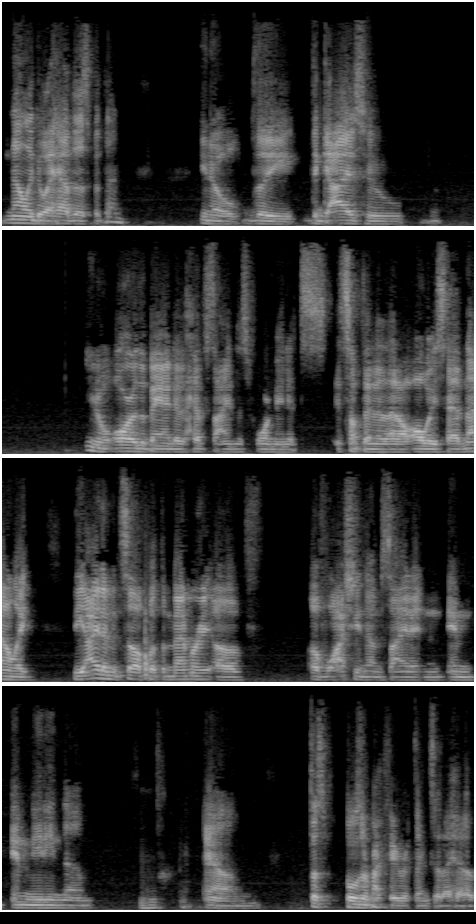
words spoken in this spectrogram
not only do I have this, but then you know the the guys who you know are the band that have signed this for me, and it's it's something that I'll always have. Not only the item itself, but the memory of of watching them sign it and and, and meeting them. Mhm. Um, those those are my favorite things that I have.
